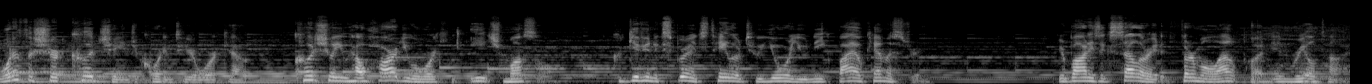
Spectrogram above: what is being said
What if a shirt could change according to your workout? Could show you how hard you were working each muscle? Could give you an experience tailored to your unique biochemistry? Your body's accelerated thermal output in real time.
